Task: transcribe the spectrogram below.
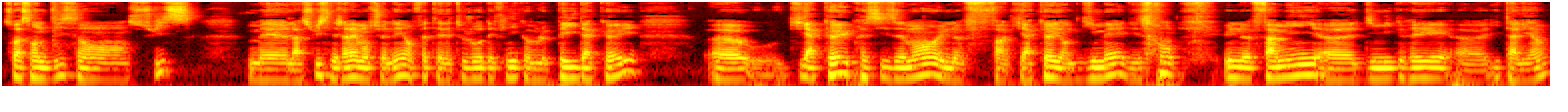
70 en Suisse, mais la Suisse n'est jamais mentionnée. En fait, elle est toujours définie comme le pays d'accueil, euh, qui accueille précisément une, enfin, qui accueille entre guillemets, disons, une famille euh, d'immigrés euh, italiens,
